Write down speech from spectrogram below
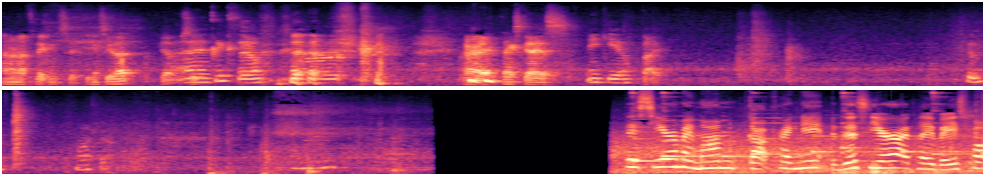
I don't know if they can see. You can see that. Yep. I See. don't think so. Uh, All right. Thanks, guys. Thank you. Bye. Good. I. This year, my mom got pregnant. This year I play baseball.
